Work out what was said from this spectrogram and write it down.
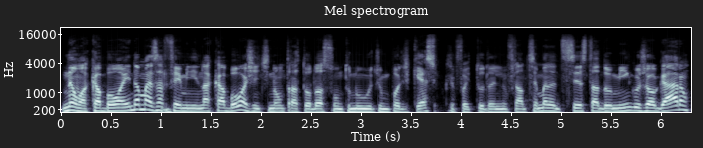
não acabou ainda, mas a feminina acabou. A gente não tratou do assunto no último podcast, porque foi tudo ali no final de semana, de sexta a domingo, jogaram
